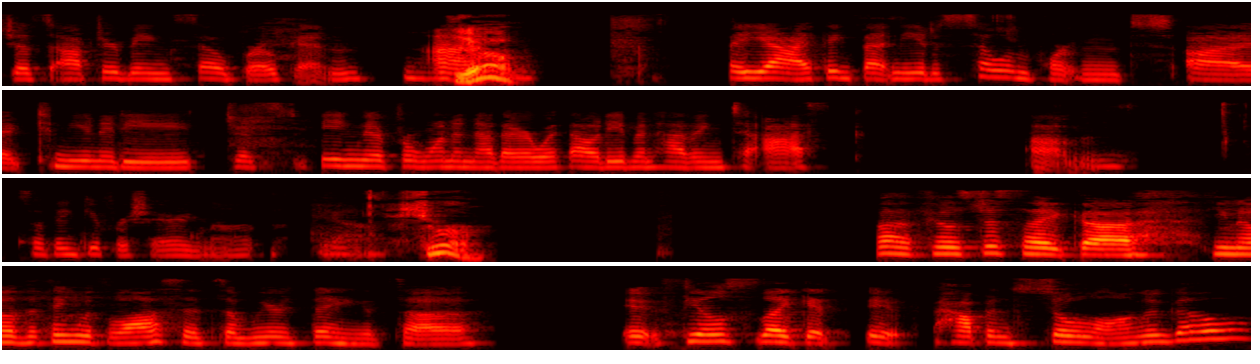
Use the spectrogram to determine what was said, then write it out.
just after being so broken. Mhm. Yeah. Um, But yeah, I think that need is so important. Uh, community, just being there for one another without even having to ask. Um, so thank you for sharing that. yeah Sure. Uh, it feels just like uh, you know, the thing with loss, it's a weird thing. It's uh it feels like it it happened so long ago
